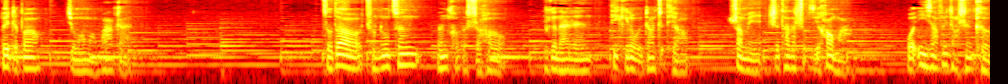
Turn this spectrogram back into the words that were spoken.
背着包就往网吧赶。走到城中村门口的时候，一个男人递给了我一张纸条，上面是他的手机号码，我印象非常深刻，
